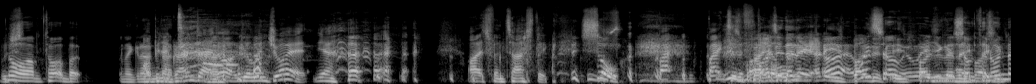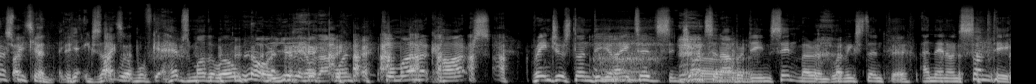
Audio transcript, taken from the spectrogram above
We'll no, just- I'm talking about when a I'll granddad. be a granddad. oh, you'll enjoy it. Yeah. oh, it's fantastic. So back back to the buzzing final. in it, and he's Alright, what's buzzing, up? he's Well, buzzing you got it. something on this weekend? Yeah, exactly. We've got Hibs Motherwell. no, you know that one. Kilmarnock Hearts, Rangers Dundee United, St Johnstone oh. Aberdeen, St Mirren Livingston, and then on Sunday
